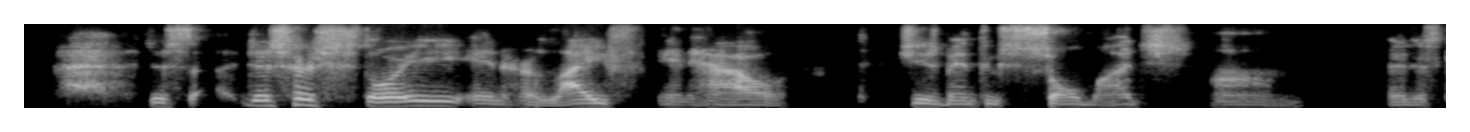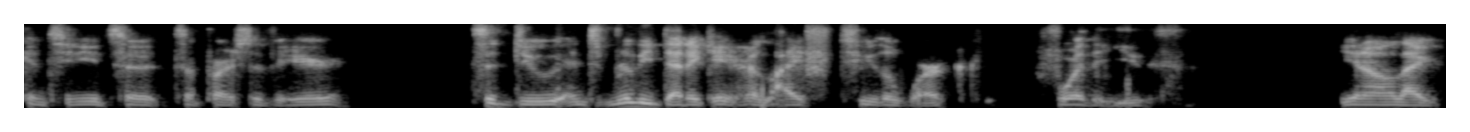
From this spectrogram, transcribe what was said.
just just her story and her life and how she has been through so much um and just continued to to persevere to do and to really dedicate her life to the work for the youth you know like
